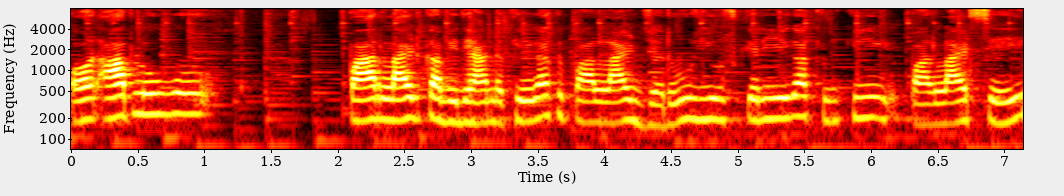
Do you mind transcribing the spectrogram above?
और आप लोगों को पार लाइट का भी ध्यान रखिएगा कि पार लाइट ज़रूर यूज़ करिएगा क्योंकि पार लाइट से ही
